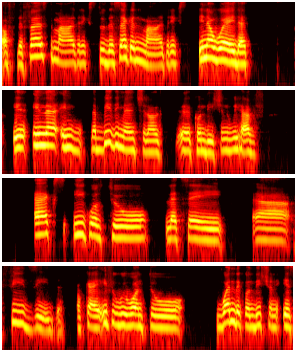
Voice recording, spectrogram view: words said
of the first matrix to the second matrix in a way that in, in, a, in a bidimensional uh, condition, we have x equal to, let's say, uh, phi z, okay? If we want to, when the condition is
